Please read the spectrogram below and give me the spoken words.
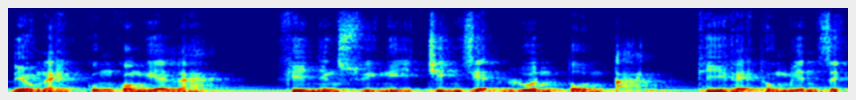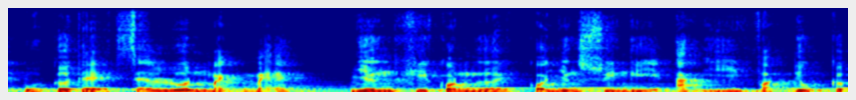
Điều này cũng có nghĩa là khi những suy nghĩ chính diện luôn tồn tại thì hệ thống miễn dịch của cơ thể sẽ luôn mạnh mẽ, nhưng khi con người có những suy nghĩ ác ý và tiêu cực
